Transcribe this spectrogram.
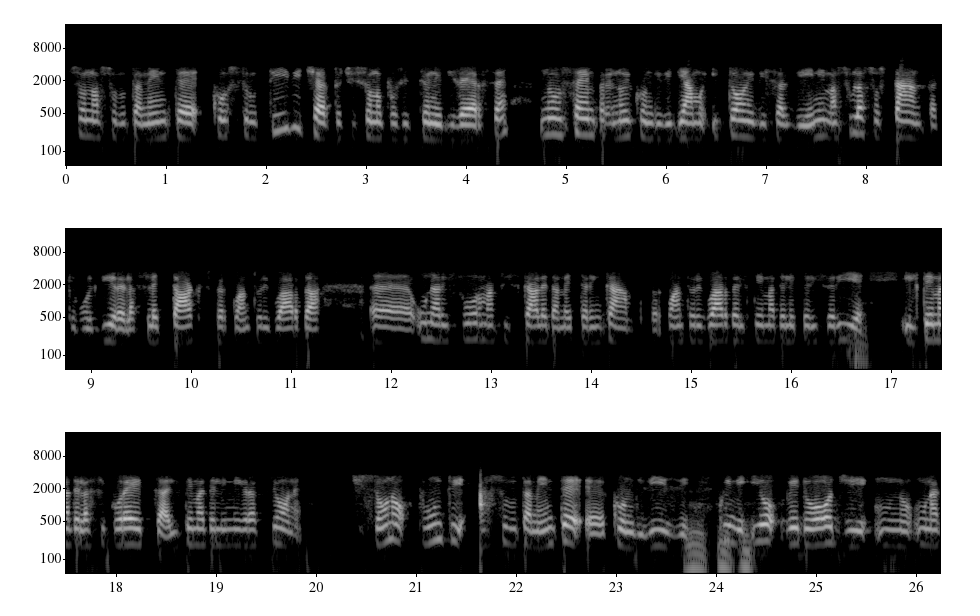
sono assolutamente costruttivi, certo ci sono posizioni diverse, non sempre noi condividiamo i toni di Salvini, ma sulla sostanza che vuol dire la flat tax per quanto riguarda eh, una riforma fiscale da mettere in campo, per quanto riguarda il tema delle periferie, il tema della sicurezza, il tema dell'immigrazione, ci sono punti assolutamente eh, condivisi. Quindi io vedo oggi un, una,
